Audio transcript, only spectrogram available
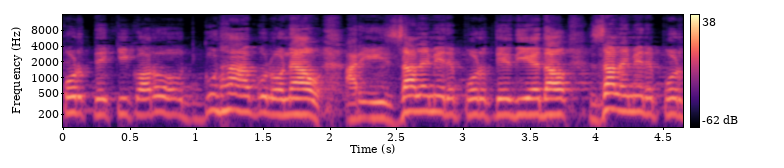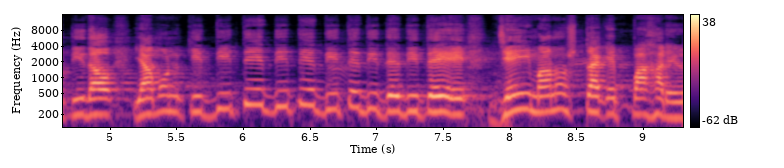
পড়তে কি করো? গুনাহগুলো নাও আর এই জালেমের পড়তে দিয়ে দাও, জালেমের পড়তে দাও। এমন কি দিতে দিতে দিতে দিতে দিতে যেই মানুষটাকে পাহাড়ের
